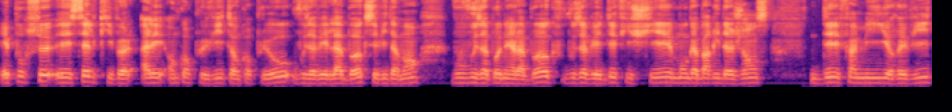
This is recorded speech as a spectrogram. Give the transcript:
Et pour ceux et celles qui veulent aller encore plus vite, encore plus haut, vous avez la box évidemment. Vous vous abonnez à la box, vous avez des fichiers, mon gabarit d'agence, des familles Revit,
